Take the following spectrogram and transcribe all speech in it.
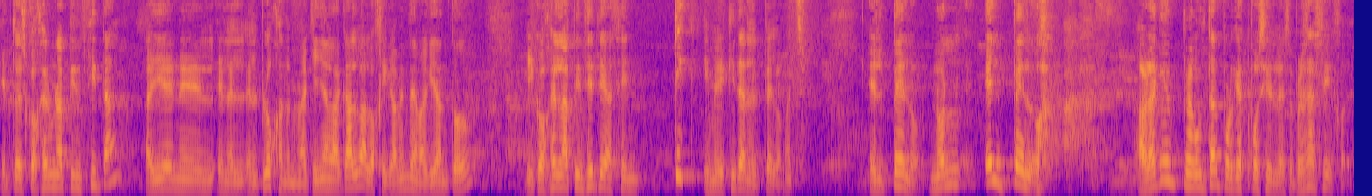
y entonces cogen una pincita ahí en el, en el, plug, cuando me maquillan la calva, lógicamente me maquillan todo, y cogen la pincita y hacen tic y me quitan el pelo, macho. El pelo, no el pelo. Habrá que preguntar por qué es posible eso, pero es así, joder.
